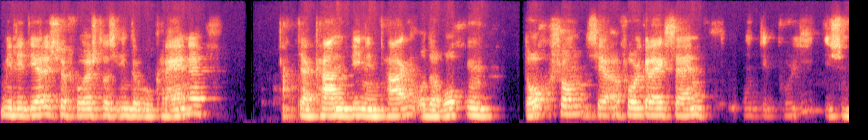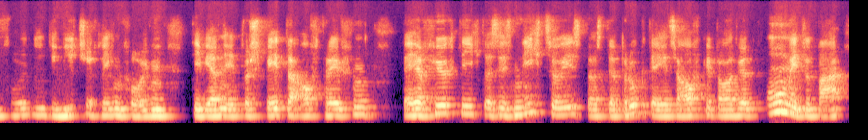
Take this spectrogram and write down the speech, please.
militärischer Vorstoß in der Ukraine. Der kann binnen Tagen oder Wochen doch schon sehr erfolgreich sein. Und die politischen Folgen die wirtschaftlichen Folgen, die werden etwas später auftreffen. Daher fürchte ich, dass es nicht so ist, dass der Druck, der jetzt aufgebaut wird, unmittelbar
